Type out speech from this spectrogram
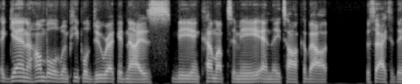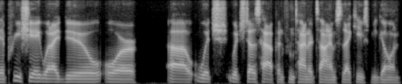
again, humbled when people do recognize me and come up to me and they talk about the fact that they appreciate what I do or uh, which which does happen from time to time. So that keeps me going.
